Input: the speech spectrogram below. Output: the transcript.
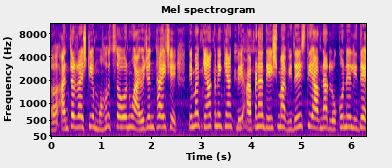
આંતરરાષ્ટ્રીય મહોત્સવોનું આયોજન થાય છે, તેમાં ક્યાંક ને ક્યાંક આપણા દેશમાં વિદેશથી આવનાર લોકોને લીધે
